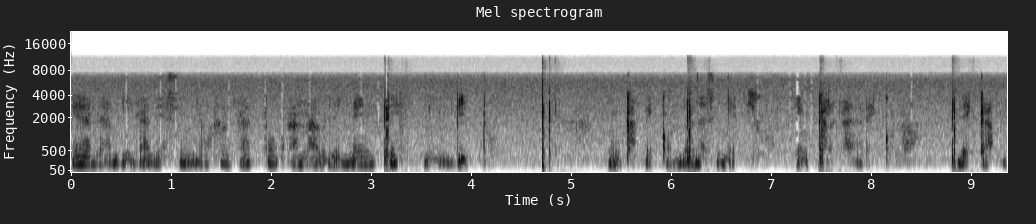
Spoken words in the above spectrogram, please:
Era la amiga del señor gato, amablemente me invitó un café con donas y me dijo, encargada de, de café,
